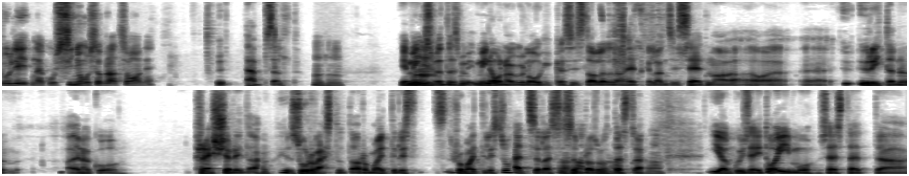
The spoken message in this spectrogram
tulid nagu sinu sõbratsooni täpselt. mm. -hmm. ja mingis Hmm. mõttes mi- minu nagu loogika siis tollel hetkel on siis see, et ma äh, üritan äh, nagu pressure ida ja survestada romantilist, romantilist suhet sellesse sõprasuhtesse. ja kui see ei toimu, sest et äh,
